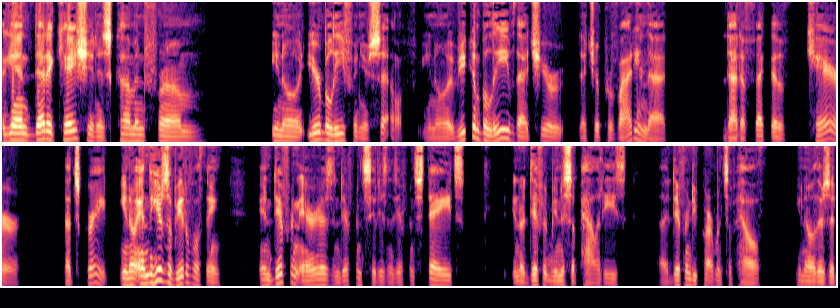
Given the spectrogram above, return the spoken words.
again, dedication is coming from, you know, your belief in yourself. You know, if you can believe that you're that you're providing that that effective care, that's great. You know, and here's a beautiful thing: in different areas, in different cities, in different states, you know, different municipalities, uh, different departments of health. You know, there's a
